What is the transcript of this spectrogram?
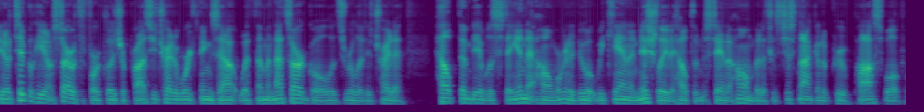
you know typically you don't start with the foreclosure process you try to work things out with them and that's our goal is really to try to help them be able to stay in that home. We're going to do what we can initially to help them to stay in the home. But if it's just not going to prove possible,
